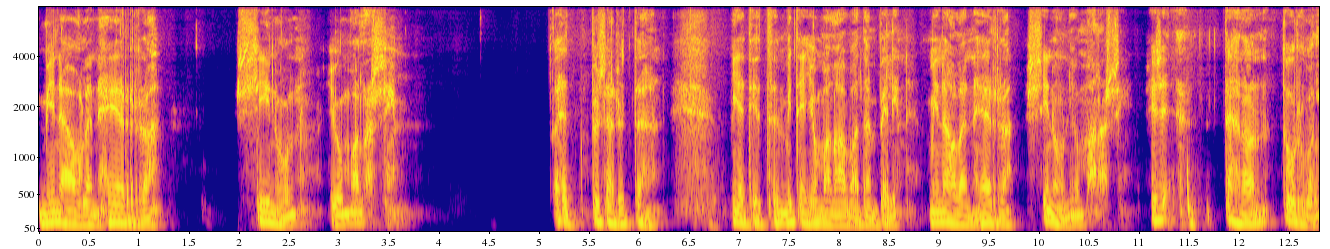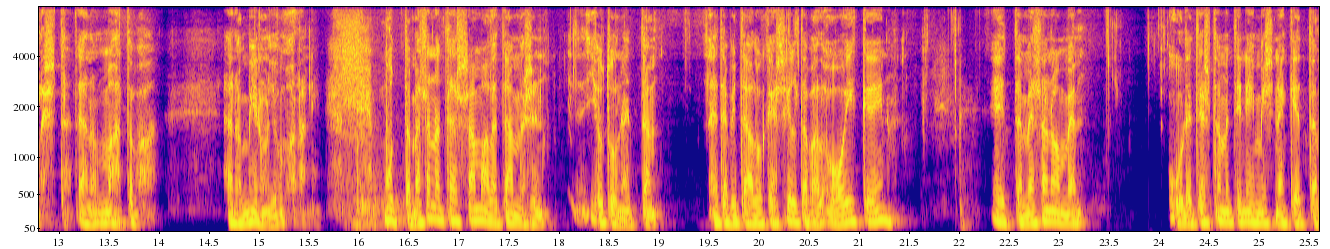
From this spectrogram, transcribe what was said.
Minä olen Herra, sinun Jumalasi. Et pysähdy tähän. Mieti, että miten Jumala avaa tämän pelin. Minä olen Herra, sinun Jumalasi. Siis, tämähän on turvallista, tämähän on mahtavaa. Hän on minun Jumalani. Mutta mä sanon tässä samalla tämmöisen jutun, että näitä pitää lukea sillä tavalla oikein, että me sanomme Uuden testamentin ihmisinäkin, että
